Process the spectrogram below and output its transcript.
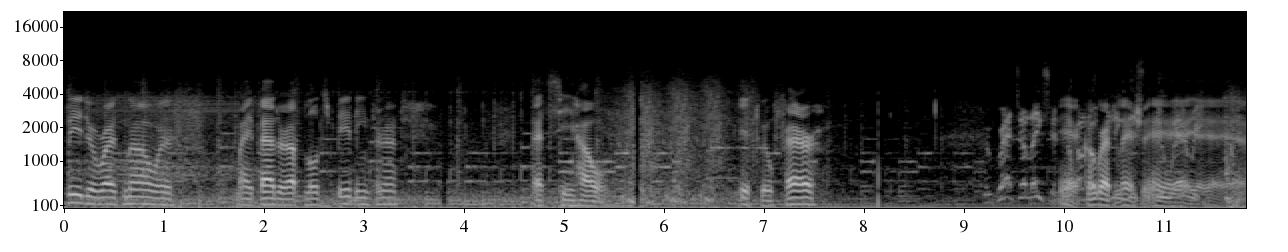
video right now with my better upload speed internet. Let's see how it will fare. Congratulations! Yeah, congratulations. Yeah, yeah, yeah,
